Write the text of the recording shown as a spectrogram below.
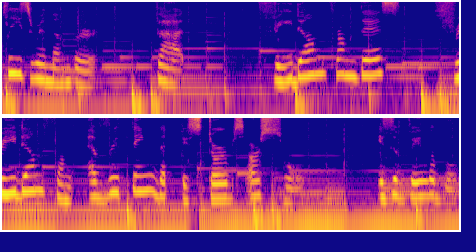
please remember that freedom from this freedom from everything that disturbs our soul is available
